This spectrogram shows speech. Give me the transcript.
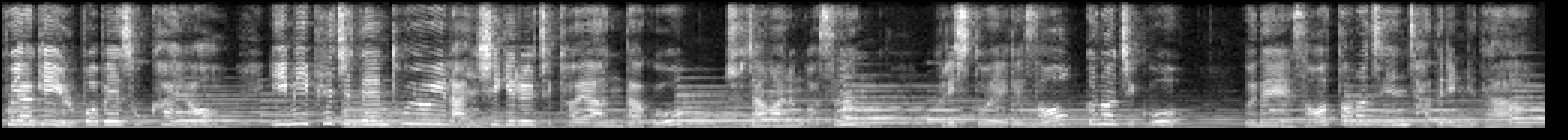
구약의 율법에 속하여 이미 폐지된 토요일 안식일을 지켜야 한다고 주장하는 것은 그리스도에게서 끊어지고 은혜에서 떨어진 자들입니다.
